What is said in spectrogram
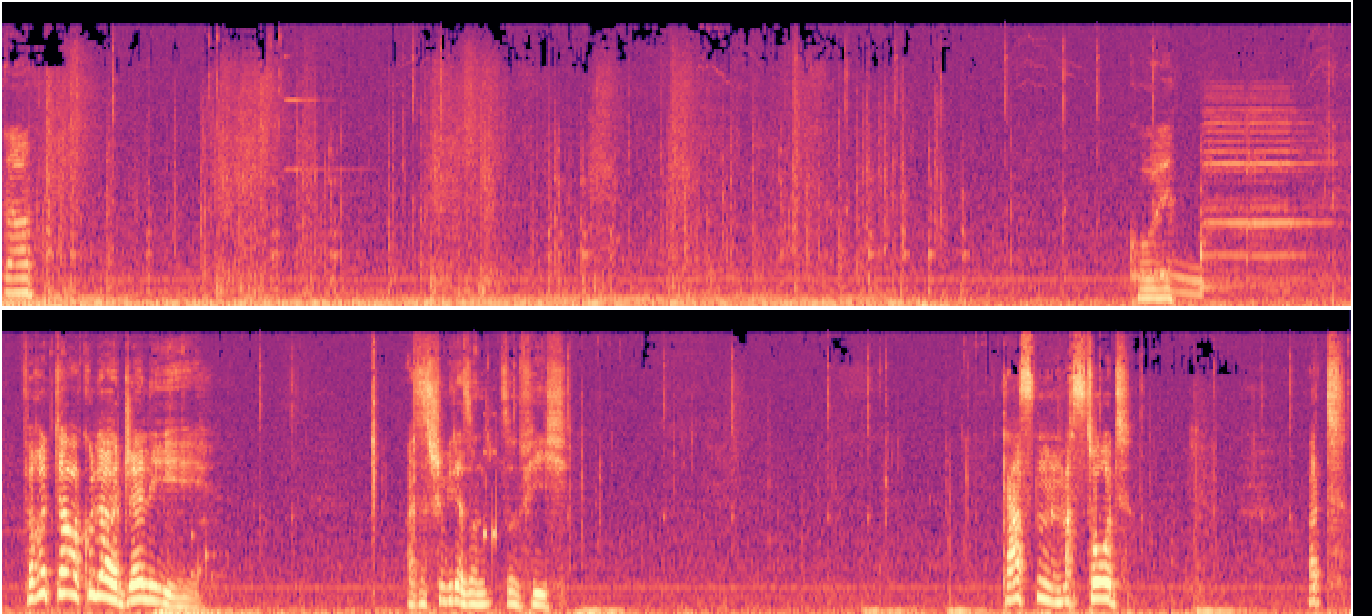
Da. Verrückter Ocular Jelly. Das ist schon wieder so ein, so ein Viech. Carsten, mach's tot. Was?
